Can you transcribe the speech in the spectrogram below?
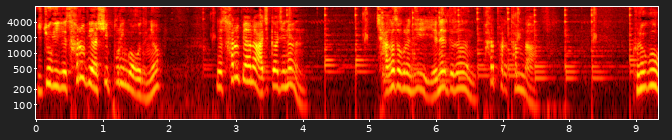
이쪽이 이게 사루비아 씨 뿌린 거거든요. 근데 사루비아는 아직까지는 작아서 그런지 얘네들은 파릇파릇합니다. 그리고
